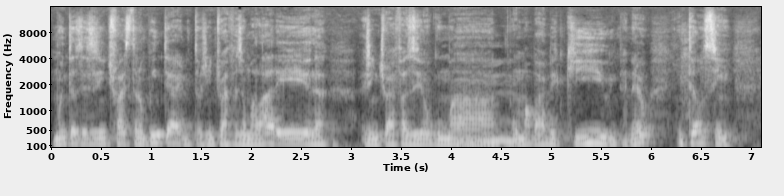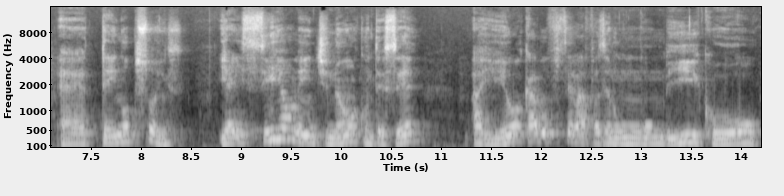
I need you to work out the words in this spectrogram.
muitas vezes a gente faz trampo interno. Então a gente vai fazer uma lareira, a gente vai fazer alguma Hum. uma barbecue, entendeu? Então, assim, é, tem opções. E aí, se realmente não acontecer, aí eu acabo, sei lá, fazendo um, um bico ou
